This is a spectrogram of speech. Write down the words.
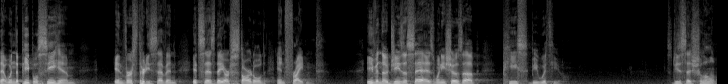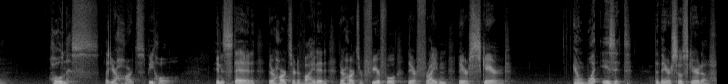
that when the people see him in verse 37, it says they are startled and frightened. Even though Jesus says when he shows up, Peace be with you. So Jesus says, Shalom, wholeness. Let your hearts be whole. And instead, their hearts are divided, their hearts are fearful, they are frightened, they are scared. And what is it that they are so scared of?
